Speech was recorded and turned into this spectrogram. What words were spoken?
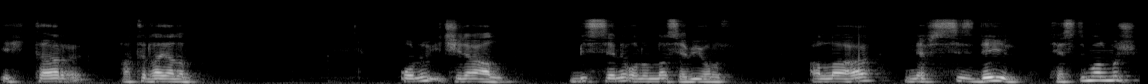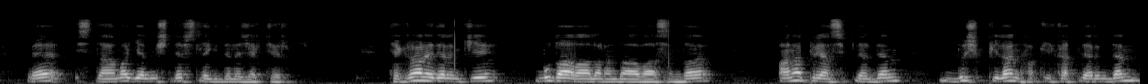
ihtar hatırlayalım. Onu içine al. Biz seni onunla seviyoruz. Allah'a nefssiz değil, teslim olmuş ve İslam'a gelmiş nefsle gidilecektir. Tekrar edelim ki bu davaların davasında ana prensiplerden, dış plan hakikatlerinden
